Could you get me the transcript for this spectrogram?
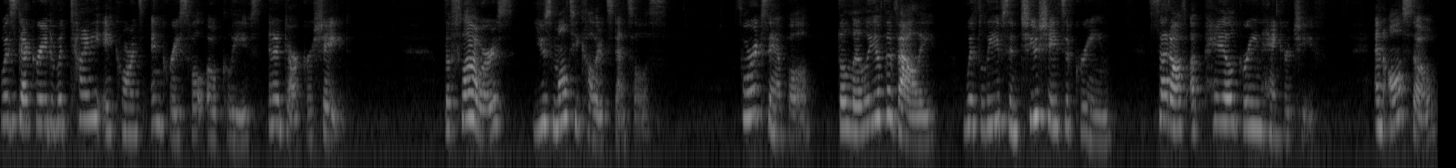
was decorated with tiny acorns and graceful oak leaves in a darker shade. The flowers use multicolored stencils. For example, the lily of the valley, with leaves in two shades of green, set off a pale green handkerchief, and also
